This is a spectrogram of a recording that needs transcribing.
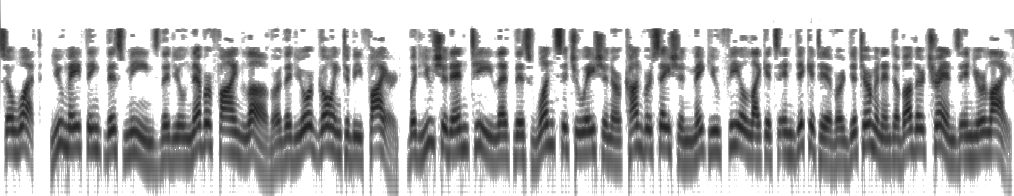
So what? You may think this means that you'll never find love or that you're going to be fired, but you should NT let this one situation or conversation make you feel like it's indicative or determinant of other trends in your life.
